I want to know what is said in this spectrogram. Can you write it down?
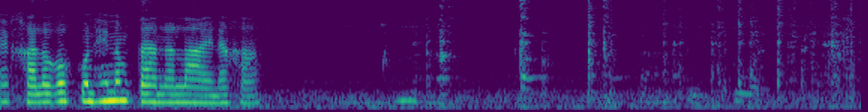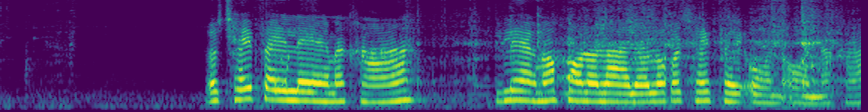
นะคะ แล้วก็คนให้น้ำตาลละลายนะคะเราใช้ไฟแรงนะคะ ที่แรกเนาะพอละลายแล้วเราก็ใช้ไฟอ่อนๆนะคะ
